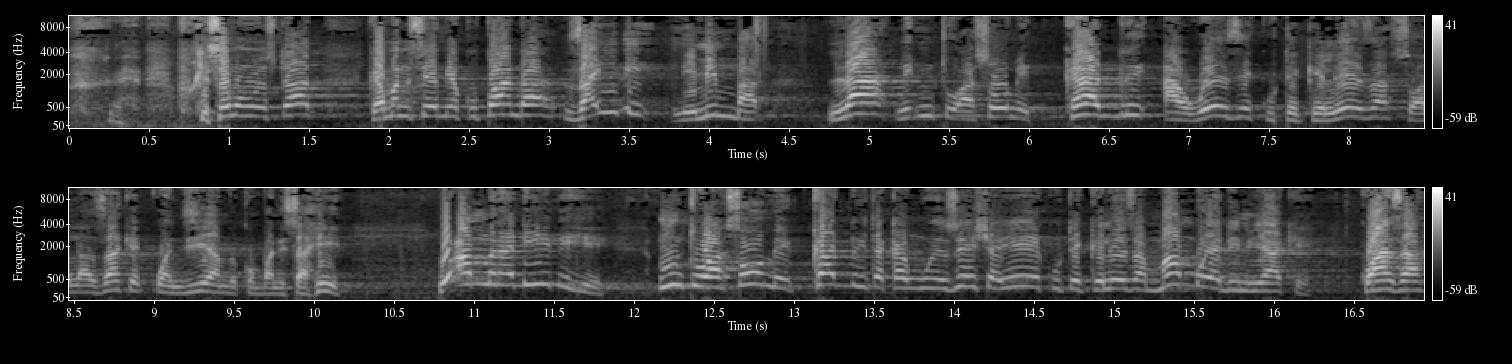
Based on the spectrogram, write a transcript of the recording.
ukisoma we ustad kama ni sehemu ya kupanda zaidi ni mimbar. La ni mtu asome kadri aweze kutekeleza swala zake kwa njia ambayo ni sahihi. Wa amra dinihi mtu asome kadri itakamwezesha yeye kutekeleza mambo ya dini yake. Kwanza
